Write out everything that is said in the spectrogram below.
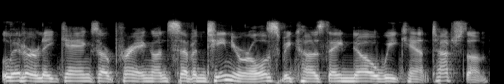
literally gangs are preying on 17 year olds because they know we can't touch them.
